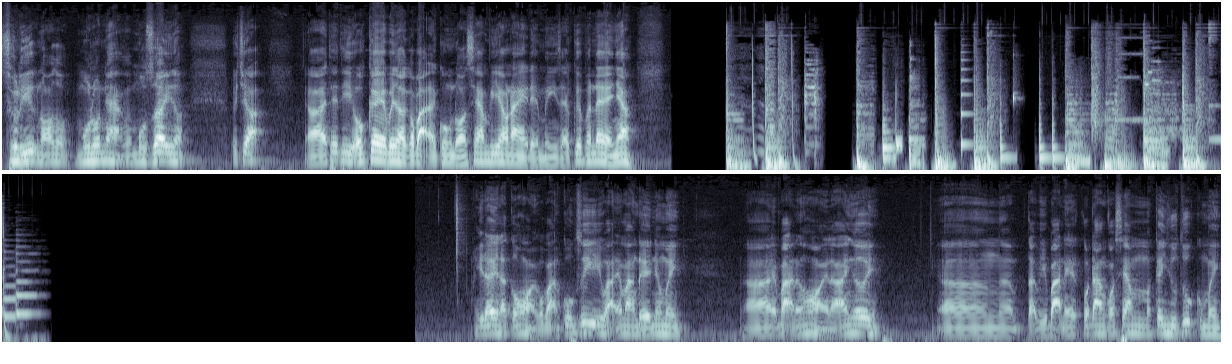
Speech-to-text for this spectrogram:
xử lý được nó rồi. Một lốt nhạc rồi một giây rồi được chưa Đấy, thế thì ok bây giờ các bạn hãy cùng đón xem video này để mình giải quyết vấn đề nhá. Thì đây là câu hỏi của bạn Quốc Di bạn ấy mang đến cho mình. Đấy, bạn ấy hỏi là anh ơi uh, tại vì bạn ấy có đang có xem kênh YouTube của mình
